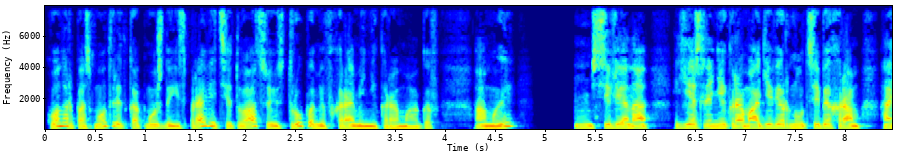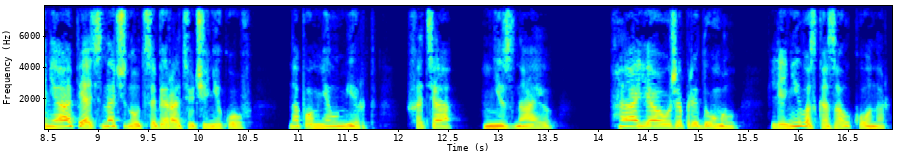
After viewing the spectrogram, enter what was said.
Конор посмотрит, как можно исправить ситуацию с трупами в храме некромагов, а мы...» «Селена, если некромаги вернут себе храм, они опять начнут собирать учеников», — напомнил Мирт. «Хотя, не знаю». «А я уже придумал», — лениво сказал Конор.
